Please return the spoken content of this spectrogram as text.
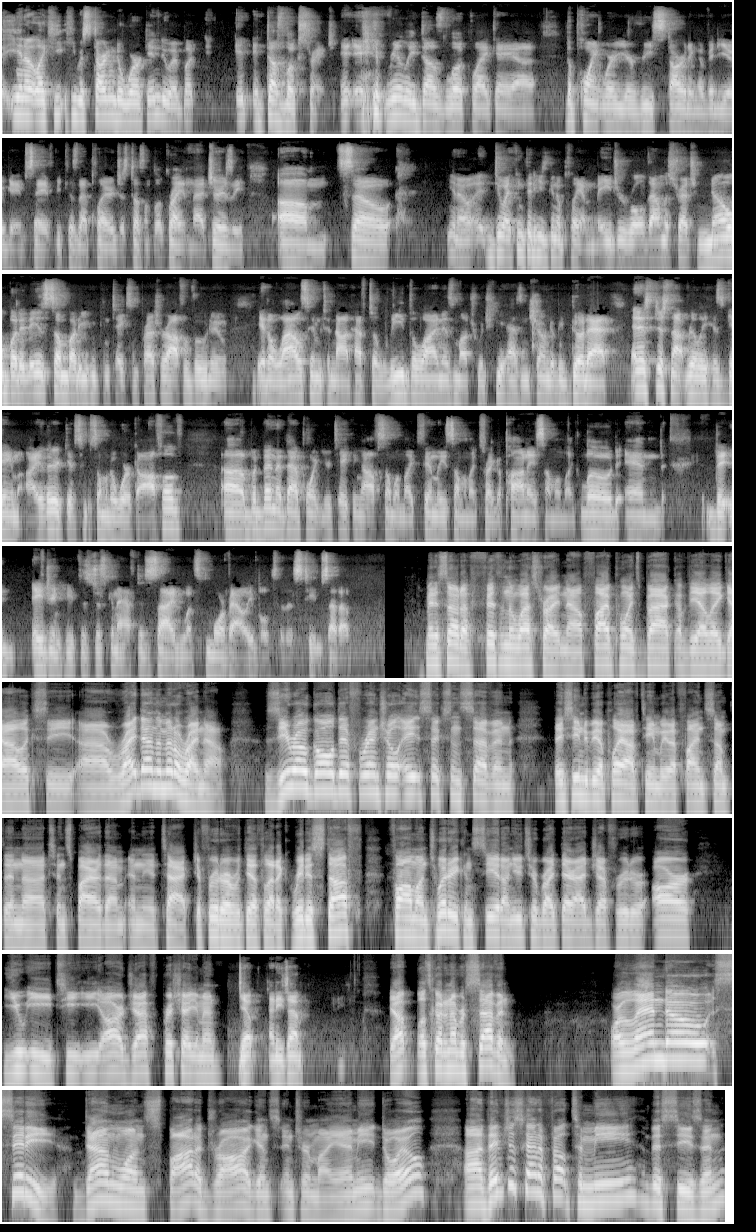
you know, like he, he was starting to work into it, but it, it does look strange. It, it really does look like a uh, the point where you're restarting a video game save because that player just doesn't look right in that jersey. Um, so. You know, do I think that he's going to play a major role down the stretch? No, but it is somebody who can take some pressure off of Hunou. It allows him to not have to lead the line as much, which he hasn't shown to be good at. And it's just not really his game either. It gives him someone to work off of. Uh, but then at that point, you're taking off someone like Finlay, someone like Fragapane, someone like Lod, and the, Adrian Heath is just going to have to decide what's more valuable to this team setup. Minnesota, fifth in the West right now, five points back of the LA Galaxy, uh, right down the middle right now. Zero goal differential, eight, six, and seven. They seem to be a playoff team. We got to find something uh, to inspire them in the attack. Jeff Rueter over at The Athletic. Read his stuff. Follow him on Twitter. You can see it on YouTube right there at Jeff Rueter, R U E T E R. Jeff, appreciate you, man. Yep, anytime. Yep. Let's go to number seven. Orlando City down one spot, a draw against Inter Miami. Doyle, uh, they've just kind of felt to me this season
